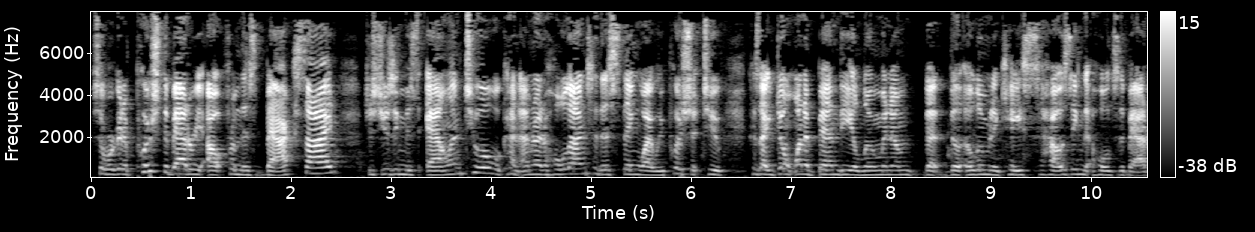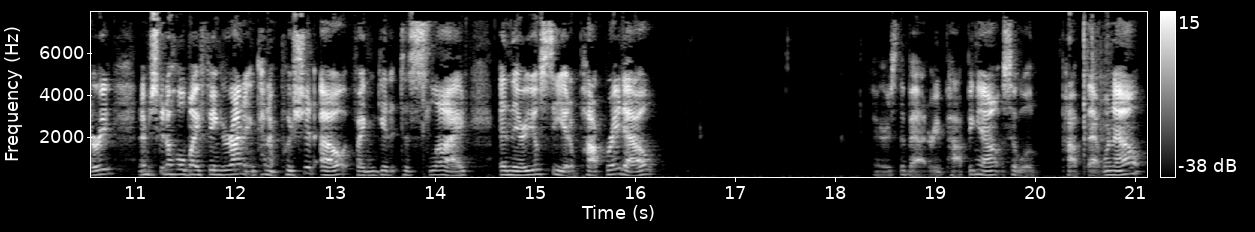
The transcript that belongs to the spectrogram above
So we're gonna push the battery out from this back side, just using this Allen tool. We'll kind of, I'm gonna hold on to this thing while we push it too, because I don't wanna bend the aluminum, that the aluminum case housing that holds the battery. And I'm just gonna hold my finger on it and kind of push it out if I can get it to slide. And there you'll see it'll pop right out. There's the battery popping out. So we'll pop that one out.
